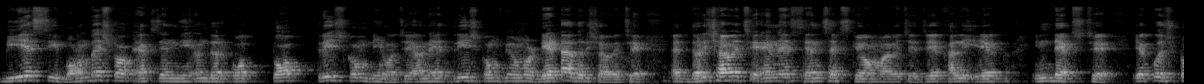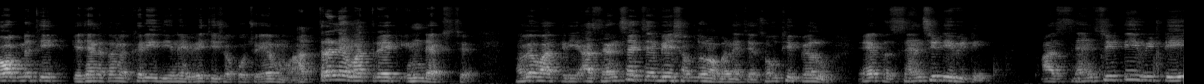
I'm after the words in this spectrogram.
બીએસસી બોમ્બે સ્ટોક એક્સચેન્જની અંદર ટોપ ત્રીસ કંપનીઓ છે અને ત્રીસ કંપનીઓનો ડેટા દર્શાવે છે. એ દર્શાવે છે એને સેન્સેક્સ કહેવામાં આવે છે, જે ખાલી એક ઇન્ડેક્સ છે. એ કોઈ સ્ટોક નથી કે જેને તમે ખરીદીને વેચી શકો છો. એ માત્ર ને માત્ર એક ઇન્ડેક્સ છે. હવે વાત કરીએ, આ સેન્સેક્સ એ બે શબ્દોનો બને છે. સૌથી પહેલું, એક સેન્સિટિવિટી આ સેન્સિટિવિટી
